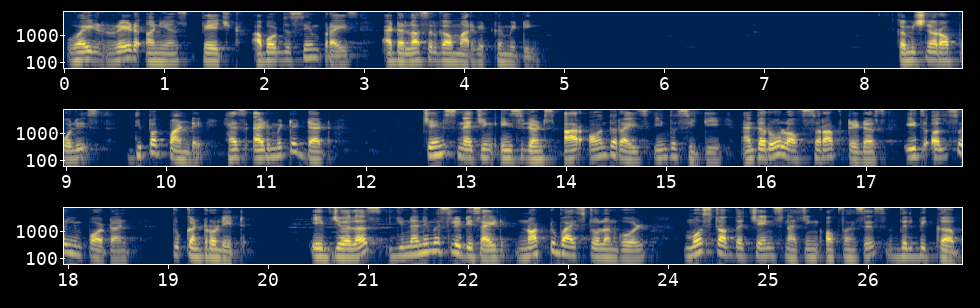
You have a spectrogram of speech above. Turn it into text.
while red onions fetched about the same price at the Lasalgaon market committee. Commissioner of Police Deepak Pandey has admitted that chain snatching incidents are on the rise in the city and the role of saraf traders is also important to control it. If jewelers unanimously decide not to buy stolen gold, most of the chain snatching offenses will be curbed.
